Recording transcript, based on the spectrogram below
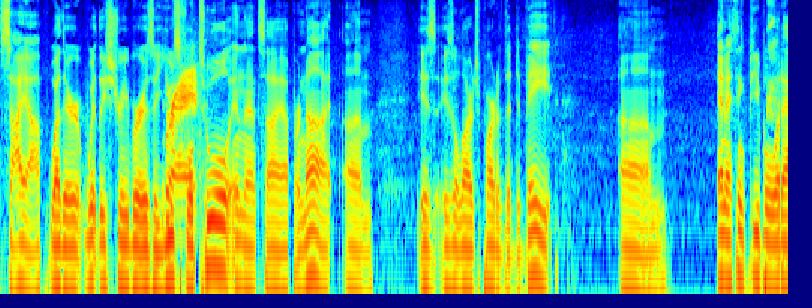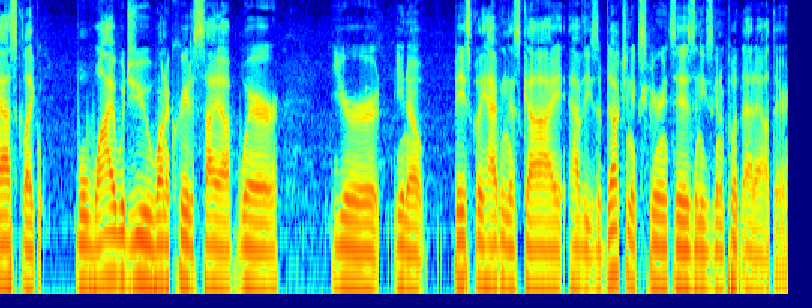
psyop. Whether Whitley Strieber is a useful Right. tool in that psyop or not, um, is is a large part of the debate. Um, and I think people would ask, like, well, why would you want to create a psyop where you're, you know, basically having this guy have these abduction experiences and he's going to put that out there?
